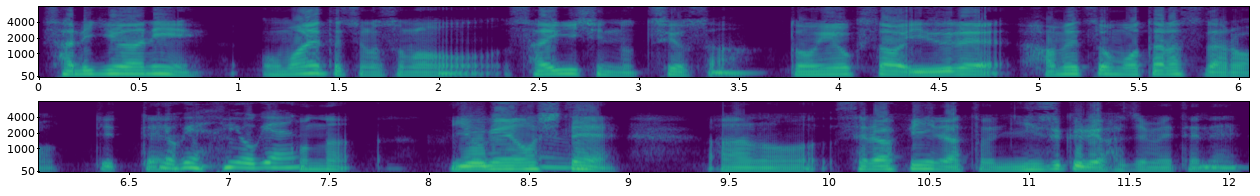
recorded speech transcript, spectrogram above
去り際に、お前たちのその、猜疑心の強さ、貪欲さはいずれ破滅をもたらすだろうって予言って、言、予言？こんな予言をして、あの、セラフィーナと荷造りを始めてね、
